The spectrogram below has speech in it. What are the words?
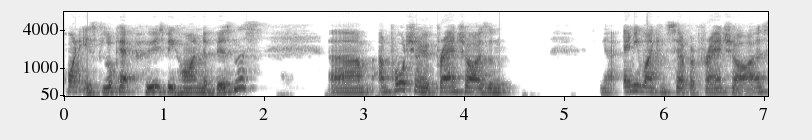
point is look at who's behind the business. Um, unfortunately, with franchising, you know, anyone can set up a franchise,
